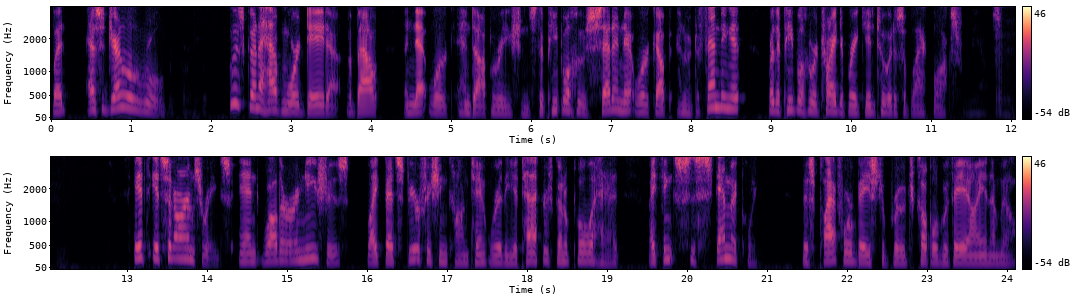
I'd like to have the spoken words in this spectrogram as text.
but as a general rule, who's going to have more data about a network and operations? The people who set a network up and are defending it, or the people who are trying to break into it as a black box from the outside? Mm-hmm. It, it's an arms race. And while there are niches like that spear phishing content where the attacker is going to pull ahead, I think systemically, this platform based approach coupled with AI and ML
